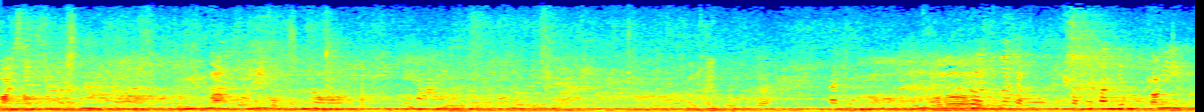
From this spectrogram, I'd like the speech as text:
怪獸，仲要壓位喎。有睇過嘅。睇過咯。咁嘅分啫。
